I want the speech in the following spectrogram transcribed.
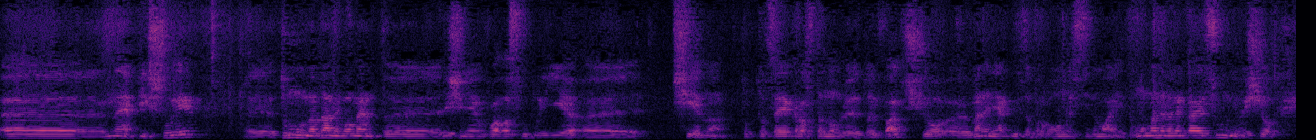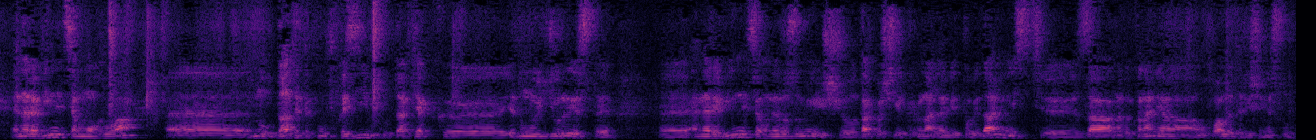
е, не пішли. Е, тому на даний момент е, рішення ухвала суду є е, чинна. Тобто це якраз встановлює той факт, що е, в мене ніякої заборгованості немає. Тому в мене виникають сумніви, що енерговінниця могла е, ну, дати таку вказівку, так як е, я думаю, юристи. Е, Енерговінниця, вони розуміють, що також є кримінальна відповідальність е, за невиконання ухвали та рішення суду.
